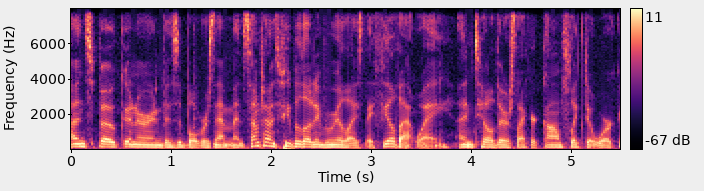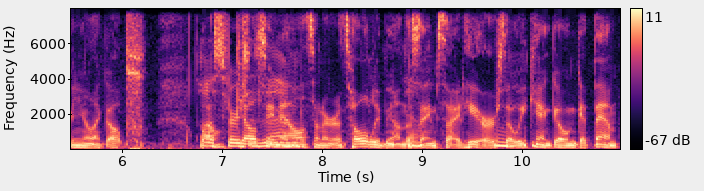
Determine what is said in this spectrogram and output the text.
unspoken or invisible resentment. Sometimes people don't even realize they feel that way until there's like a conflict at work and you're like, oh, pff, well, Us versus Kelsey and. Allison are going to totally be on the same side here, so we can't go and get them.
